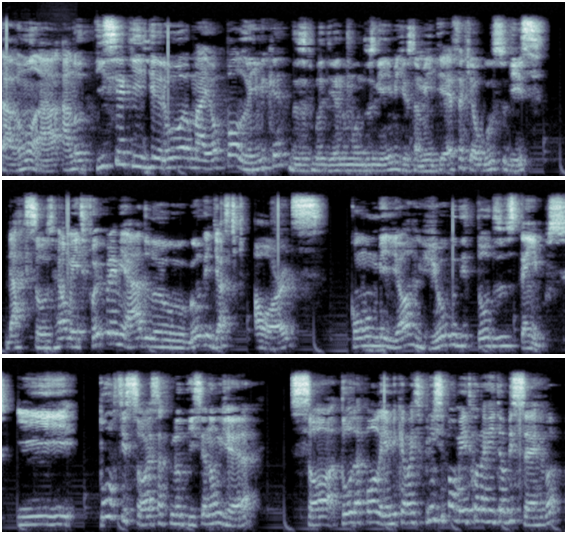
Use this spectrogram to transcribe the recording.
Tá, vamos lá. A notícia que gerou a maior polêmica dos últimos dias no mundo dos games, justamente essa que Augusto disse. Dark Souls realmente foi premiado no Golden Joystick Awards como o melhor jogo de todos os tempos. E por si só essa notícia não gera só toda a polêmica, mas principalmente quando a gente observa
